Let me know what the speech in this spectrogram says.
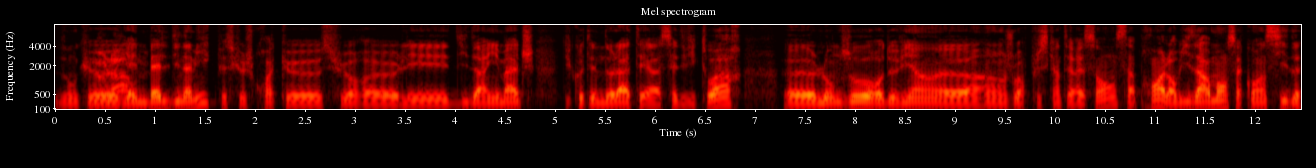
Donc il y a une belle dynamique parce que je crois que sur les dix derniers matchs du côté de Nola, tu es à 7 victoires. Lonzo redevient un joueur plus qu'intéressant. Ça prend. Alors bizarrement, ça coïncide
